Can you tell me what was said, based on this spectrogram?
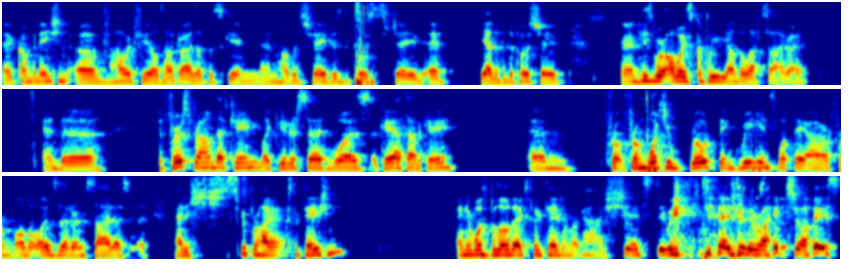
a combination of how it feels how it dries out the skin and how the shave is the post shave uh, yeah the, the post shave. And his were always completely on the left side right? And the the first round that came like peter said was okay i thought okay um from from what you wrote the ingredients what they are from all the oils that are inside I had a super high expectation and it was below the expectation. I'm like, ah, shit, did we did I do the right choice?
